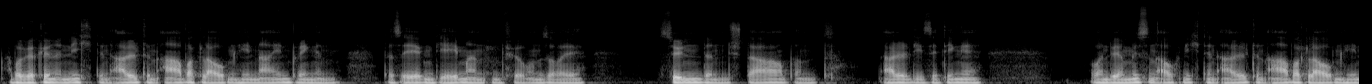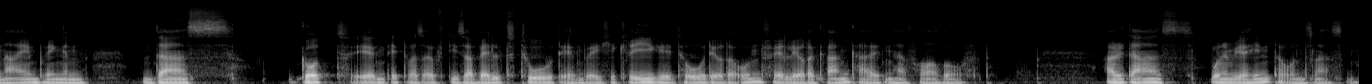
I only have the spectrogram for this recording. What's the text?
Aber wir können nicht den alten Aberglauben hineinbringen, dass irgendjemanden für unsere Sünden starb und all diese Dinge. Und wir müssen auch nicht den alten Aberglauben hineinbringen, dass Gott irgendetwas auf dieser Welt tut, irgendwelche Kriege, Tode oder Unfälle oder Krankheiten hervorruft. All das wollen wir hinter uns lassen.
